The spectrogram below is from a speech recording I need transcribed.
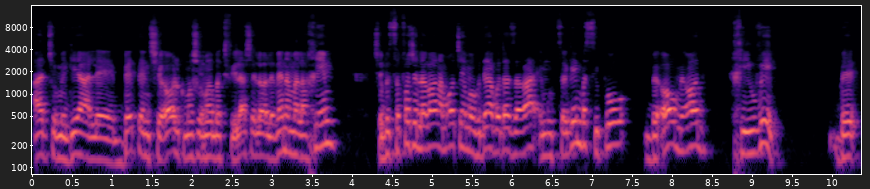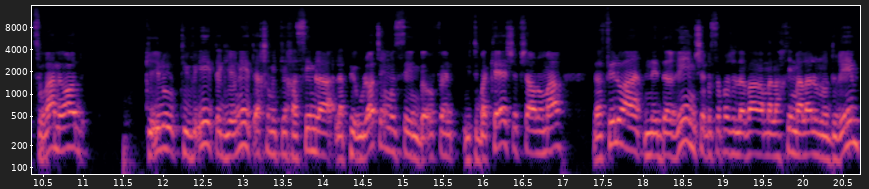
עד שהוא מגיע לבטן שאול כמו שהוא אומר בתפילה שלו לבין המלאכים שבסופו של דבר למרות שהם עובדי עבודה זרה הם מוצגים בסיפור באור מאוד חיובי בצורה מאוד כאילו טבעית הגיונית איך שמתייחסים לפעולות שהם עושים באופן מתבקש אפשר לומר ואפילו הנדרים שבסופו של דבר המלאכים הללו נודרים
